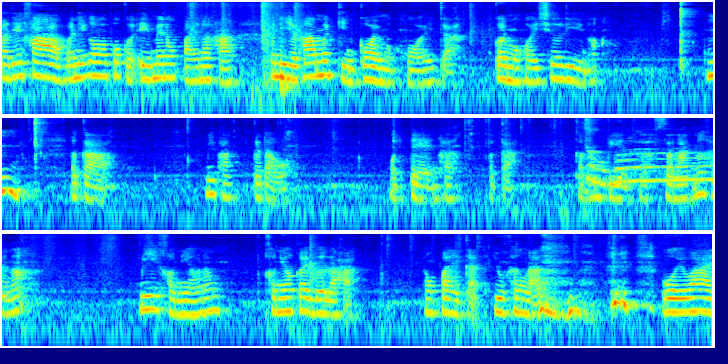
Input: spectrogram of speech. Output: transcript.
สวัสดีค่ะ วันนี้ก็มาพบกับเอแม่น้องไปนะคะ วันนี้จะพามากินก้อยหมกหอยจ้ะก้อยหมกหอยเชอรี่เนาะอืมแล้วก็มีผักกระเดาหมดแดงค่ะแล้วก็กับน้ำเปียกค่ะสลัดเนาะค่ะเนาะมีข้าวเหนียวน้ำข้าวเหนียวไก่เบิร์ละค่ะน้องไปกะอยู่ข้างหลังโวยวาย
